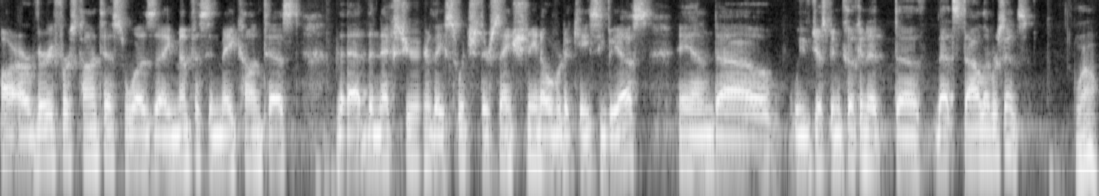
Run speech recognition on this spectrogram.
Our, our very first contest was a Memphis in May contest. That the next year they switched their sanctioning over to KCBS, and uh, we've just been cooking it uh, that style ever since. Wow,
